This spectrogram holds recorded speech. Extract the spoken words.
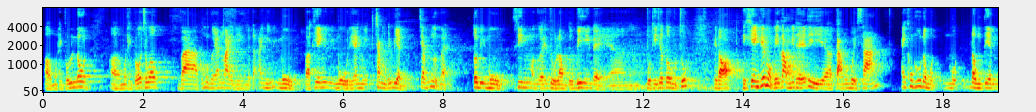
ở một thành phố London, ở một thành phố ở châu Âu và có một người ăn mày thì người ta anh ấy bị mù và khi anh ấy bị mù thì anh ấy trăng một cái biển treo cái ngực này tôi bị mù xin mọi người hãy rủ lòng từ bi để à, bố thí cho tôi một chút. Thì đó, thì khi anh viết một cái dòng như thế thì à, cả một buổi sáng, anh không thu được một một đồng tiền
